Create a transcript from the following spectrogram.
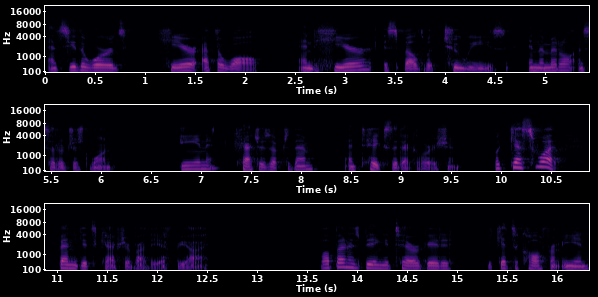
and see the words here at the wall and here is spelled with two E's in the middle instead of just one. Ian catches up to them and takes the declaration. But guess what? Ben gets captured by the FBI. While Ben is being interrogated, he gets a call from Ian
